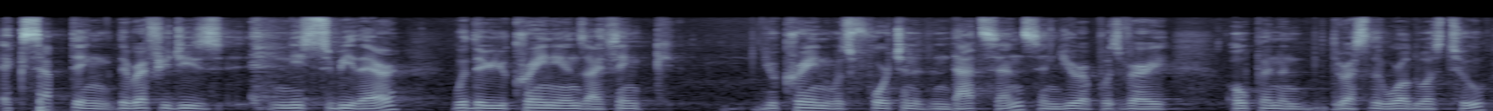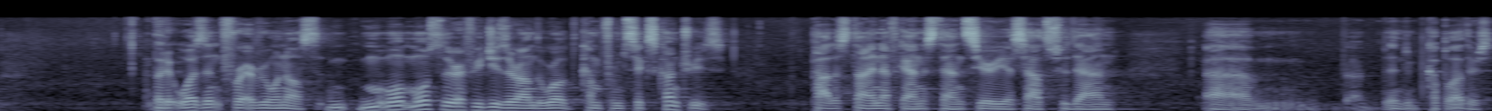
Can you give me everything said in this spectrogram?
accepting the refugees needs to be there. With the Ukrainians, I think Ukraine was fortunate in that sense, and Europe was very open, and the rest of the world was too. But it wasn't for everyone else. M most of the refugees around the world come from six countries Palestine, Afghanistan, Syria, South Sudan, um, and a couple others.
